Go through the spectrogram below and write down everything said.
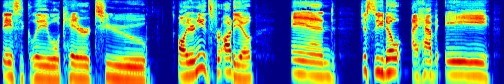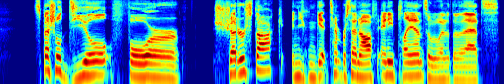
basically will cater to all your needs for audio. And just so you know, I have a special deal for Shutterstock, and you can get 10% off any plan. So whether that's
